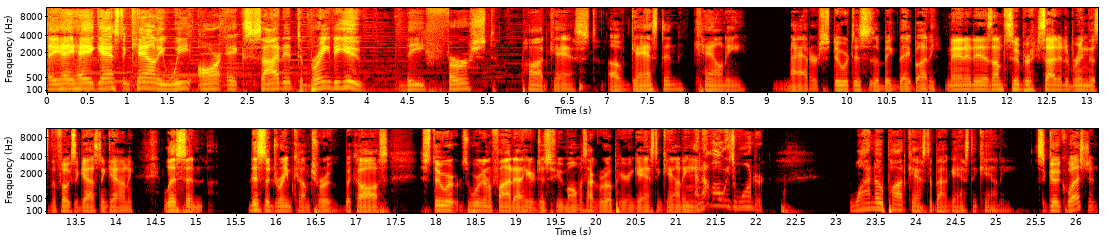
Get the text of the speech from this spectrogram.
Hey, hey, hey, Gaston County, we are excited to bring to you the first podcast of Gaston County Matters. Stuart, this is a big day, buddy. Man, it is. I'm super excited to bring this to the folks at Gaston County. Listen, this is a dream come true because Stuart, we're going to find out here in just a few moments. I grew up here in Gaston County, Hmm. and I've always wondered why no podcast about Gaston County? It's a good question.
